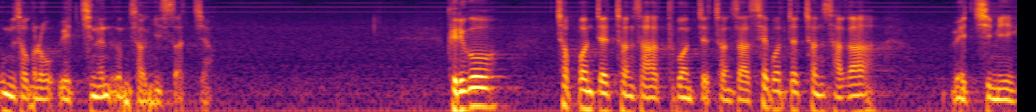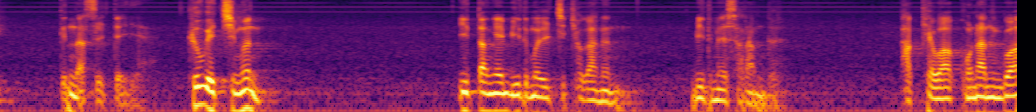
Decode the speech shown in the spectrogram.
음성으로 외치는 음성이 있었죠. 그리고 첫 번째 천사, 두 번째 천사, 세 번째 천사가 외침이 끝났을 때에 그 외침은 이 땅의 믿음을 지켜가는 믿음의 사람들, 박해와 고난과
